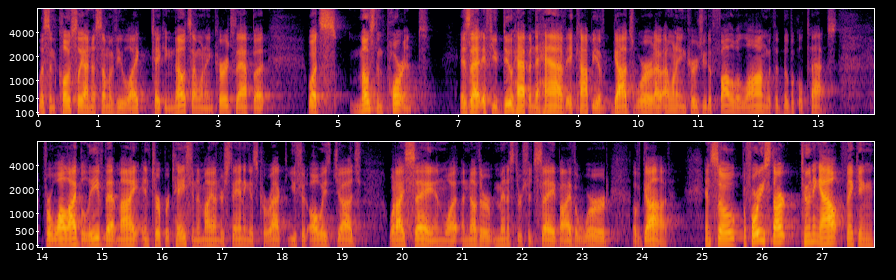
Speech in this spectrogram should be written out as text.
listen closely. I know some of you like taking notes. I want to encourage that, but what's most important is that if you do happen to have a copy of God's Word, I, I want to encourage you to follow along with the biblical text. For while I believe that my interpretation and my understanding is correct, you should always judge what I say and what another minister should say by the Word of God. And so before you start tuning out, thinking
